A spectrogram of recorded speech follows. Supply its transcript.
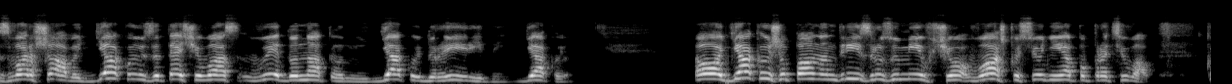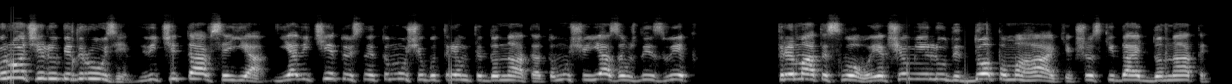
з Варшави. Дякую за те, що вас ви донатили мені. Дякую, дорогий рідний. Дякую. О, дякую, що пан Андрій зрозумів, що важко сьогодні я попрацював. Коротше, любі друзі, відчитався я. Я відчитуюсь не тому, щоб отримати донати, а тому, що я завжди звик тримати слово. Якщо мені люди допомагають, якщо скидають донати,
